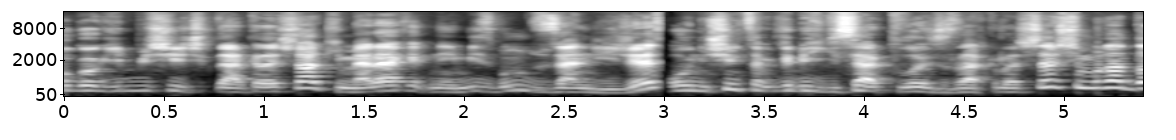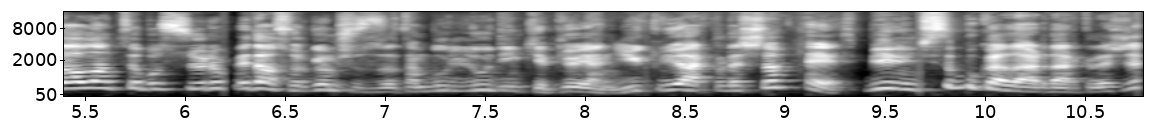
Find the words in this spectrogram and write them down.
logo gibi bir şey çıktı arkadaşlar ki merak etmeyin biz bunu düzenleyeceğiz. Onun için tabii ki de bilgisayar kullanacağız arkadaşlar. Şimdi buradan download'a basıyorum ve daha sonra görmüşsünüz zaten bu loading yapıyor yani yüklüyor arkadaşlar. Evet birincisi bu kadardı arkadaşlar.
